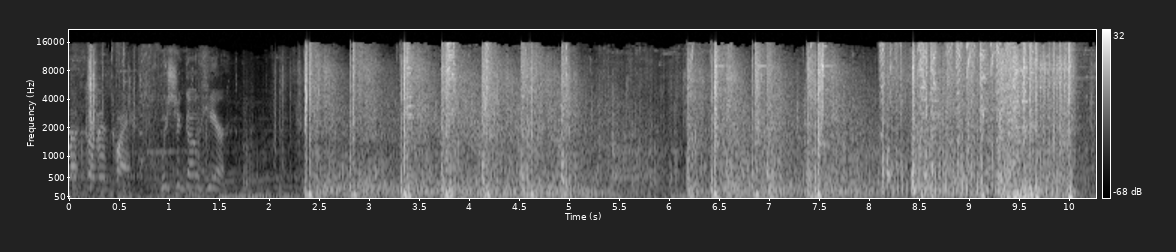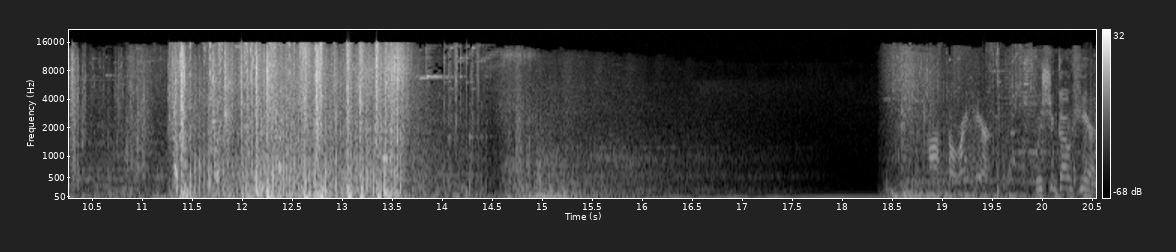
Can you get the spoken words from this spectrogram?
Let's go way. We should go here. Hostile right here. We should go here.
